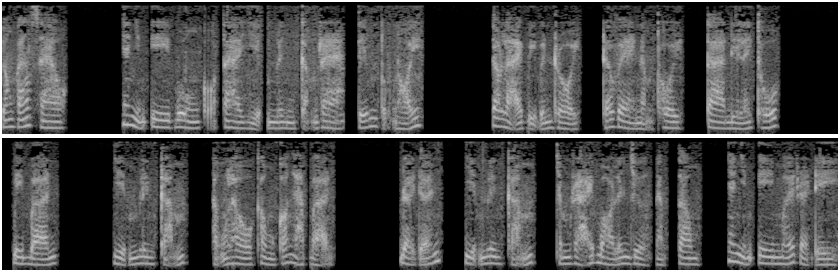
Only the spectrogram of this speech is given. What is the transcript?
choáng váng sao? Nha nhiễm y buông cổ tay Diệp Linh Cẩm ra, tiếp tục nói. Sao lại bị bệnh rồi, trở về nằm thôi, ta đi lấy thuốc. Bị bệnh, Diệm Linh Cẩm thận lâu không có ngã bệnh. Đợi đến, Diệm Linh Cẩm chậm rãi bò lên giường nằm xong, nha nhiễm y mới rời đi.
